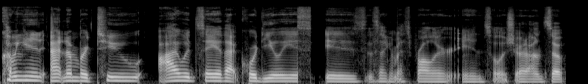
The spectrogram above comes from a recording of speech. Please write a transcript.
Coming in at number two, I would say that Cordelius is the second best brawler in Solo Showdown. So,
